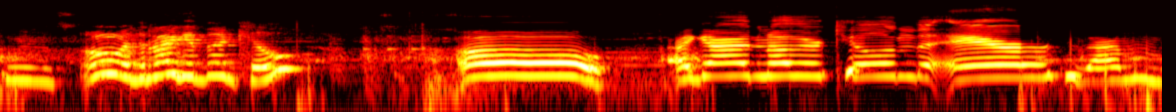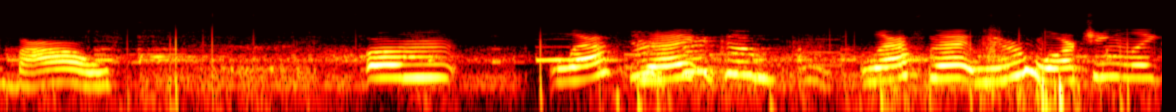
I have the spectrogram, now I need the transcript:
twins. Oh, did I get that kill? Oh! I got another kill in the air because I'm boss. Um, last There's night, Draco. last night we were watching like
